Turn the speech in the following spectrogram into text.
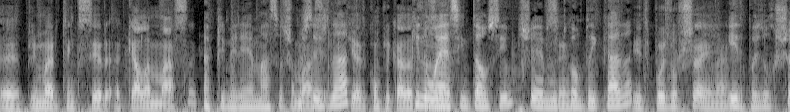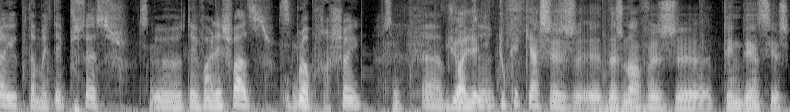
Eh, primeiro tem que ser aquela massa, A primeira é a massa dos a pastéis de nata, que é complicada que não fazer, é assim tão simples, é muito Sim. complicada. e depois o recheio, não é? E depois o recheio, que também tem processos, Sim. Uh, tem várias fases, Sim. o próprio recheio. Sim. Uh, E olha, portanto, e tu o que é que achas eh, das novas eh, tendências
